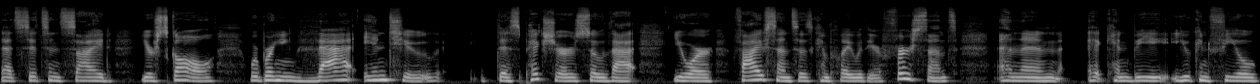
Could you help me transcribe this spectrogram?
that sits inside your skull, we're bringing that into this picture so that your five senses can play with your first sense and then it can be you can feel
